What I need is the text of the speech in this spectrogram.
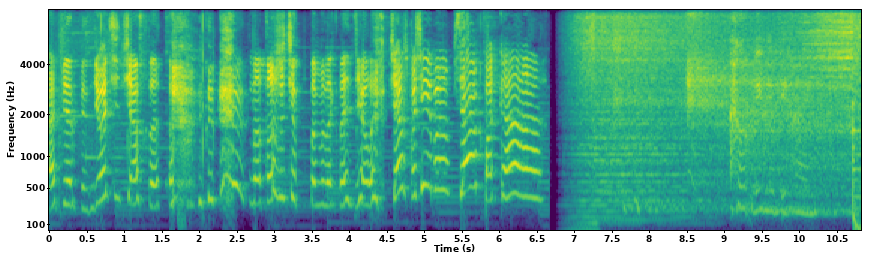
а Перпин не очень часто, но тоже что-то там иногда делает. Всем спасибо, всем пока! I leave you behind.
